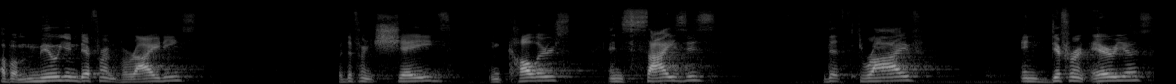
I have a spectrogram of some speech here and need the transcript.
of a million different varieties, with different shades and colors and sizes that thrive in different areas.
